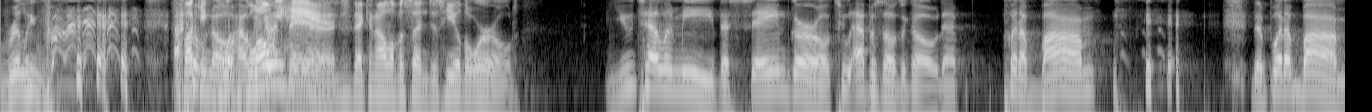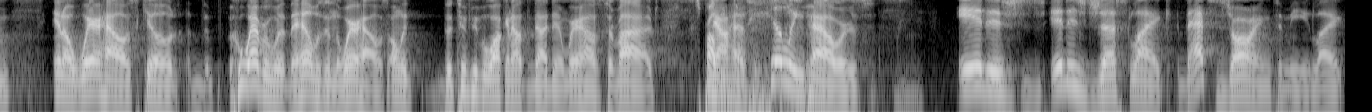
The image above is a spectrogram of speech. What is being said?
Really, Fucking know glo- how we glowy got there. hands that can all of a sudden just heal the world. You telling me the same girl two episodes ago that put a bomb, that put a bomb in a warehouse, killed the, whoever was, the hell was in the warehouse. Only the two people walking out the goddamn warehouse survived. probably now has healing powers. It is. It is just like that's jarring to me. Like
